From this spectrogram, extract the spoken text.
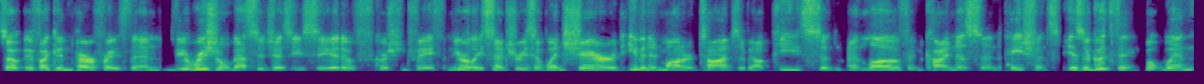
So, if I can paraphrase then, the original message, as you see it, of Christian faith in the early centuries and when shared even in modern times about peace and, and love and kindness and patience is a good thing. But when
